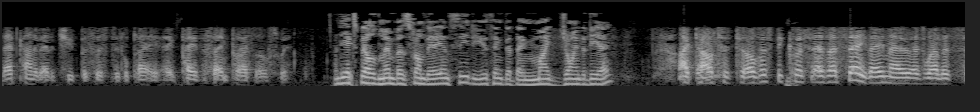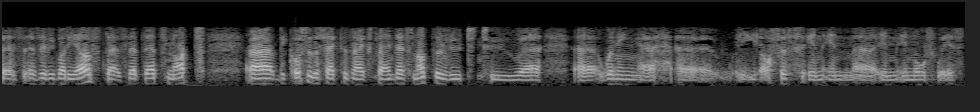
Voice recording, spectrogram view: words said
that kind of attitude persists, it'll pay pay the same price elsewhere. The expelled members from the ANC, do you think that they might join the DA? I doubt it, Elvis, because as I say, they know as well as, as, as everybody else does that that's not, uh, because of the factors I explained, that's not the route to uh, uh, winning uh, uh, office in in uh, in, in Northwest.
